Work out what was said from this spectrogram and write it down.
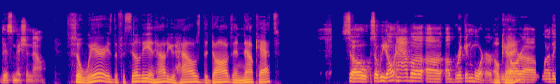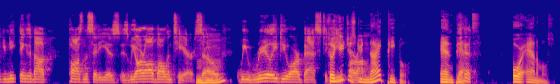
this mission now. So where is the facility and how do you house the dogs and now cats? So so we don't have a a, a brick and mortar. Okay. We are uh, one of the unique things about Paws in the City is is we are all volunteer. So Mhm. we really do our best to So you just unite people and pets or animals.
